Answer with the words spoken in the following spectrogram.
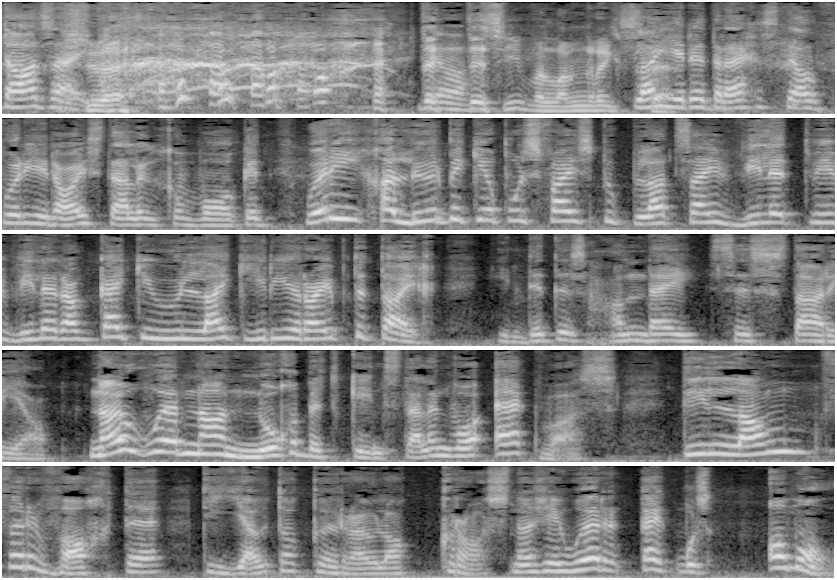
Daar's hy. So dit Ja. is die belangrikste. Bly jy dit reggestel voor jy daai stelling gemaak het. Hoorie, gaan loer bietjie op ons Facebook bladsy wiele twee wiele dan kyk jy hoe lyk hierdie ruimtetuig. En dit is Hyundai se Staria. Nou oor na nog 'n bekendstelling waar ek was. Die lang verwagte Toyota Corolla Cross. Nou as jy hoor, kyk ons almal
